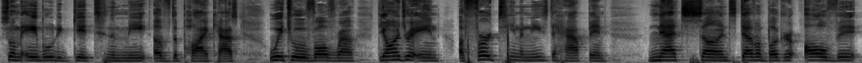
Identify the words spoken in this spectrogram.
so I'm able to get to the meat of the podcast which will revolve around DeAndre Ayton, a third team that needs to happen, Nets, Suns, Devin Booker, all of it,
